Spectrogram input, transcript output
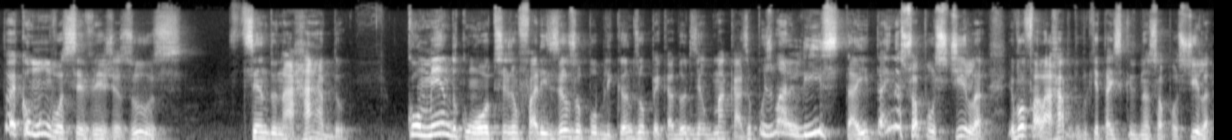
Então é comum você ver Jesus sendo narrado comendo com outros, sejam fariseus ou publicanos ou pecadores em alguma casa. Eu pus uma lista aí, está aí na sua apostila. Eu vou falar rápido porque está escrito na sua apostila.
